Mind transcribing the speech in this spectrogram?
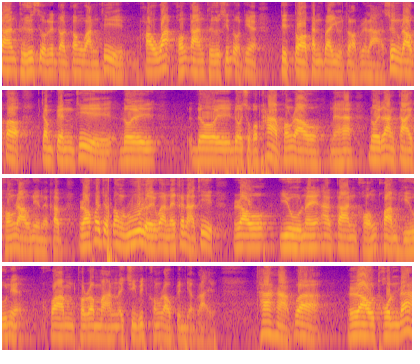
การถือศีลอดในตอนกลางวันที่ภาวะของการถือศีลอดเนี่ยติดต่อกันไปอยู่ตลอดเวลา ซึ่งเราก็จำเป็นที่โดยโดยโดยสุขภาพของเรานะฮะโดยร่างกายของเราเนี่ยนะครับ เราก็จะต้องรู้เลยว่าในขณะที่เราอยู่ในอาการของความหิวเนี่ย ความทรมานในชีวิตของเราเป็นอย่างไร ถ้าหากว่าเราทนได้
